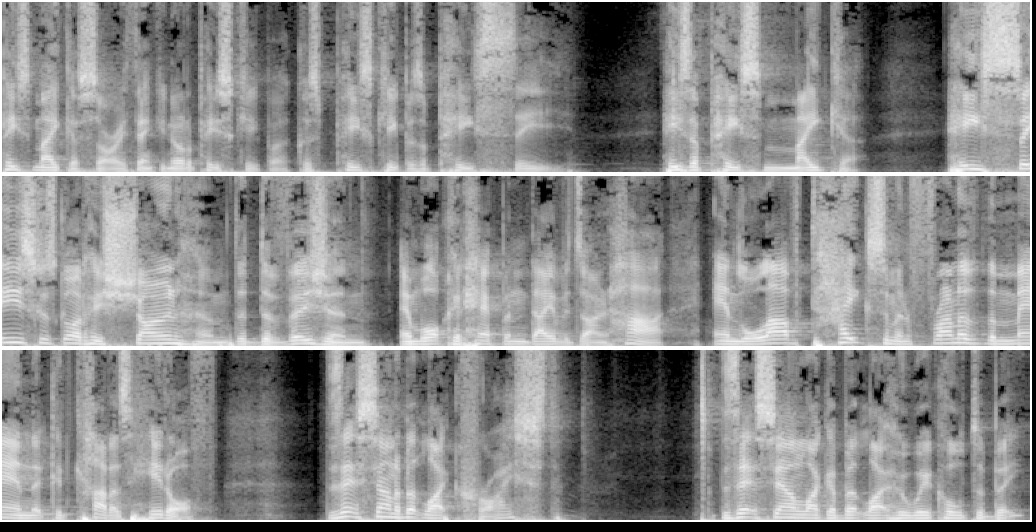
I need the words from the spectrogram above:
Peacemaker, sorry, thank you, not a peacekeeper, because peacekeeper's are PC. He's a peacemaker. He sees because God has shown him the division and what could happen in David's own heart, and love takes him in front of the man that could cut his head off. Does that sound a bit like Christ? Does that sound like a bit like who we're called to be?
